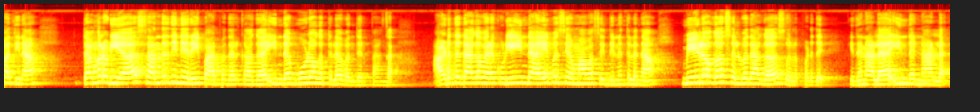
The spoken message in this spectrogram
பார்த்தீங்கன்னா தங்களுடைய சந்ததியினரை பார்ப்பதற்காக இந்த பூலோகத்தில் வந்திருப்பாங்க. அடுத்ததாக வரக்கூடிய இந்த ஐப்பசி அமாவாசை தினத்தில் தான் மேலோக செல்வதாக சொல்லப்படுது. இதனால் இந்த நாளில்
